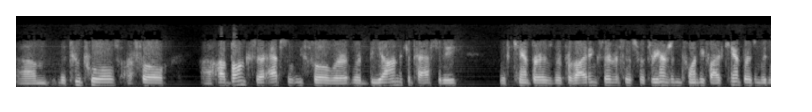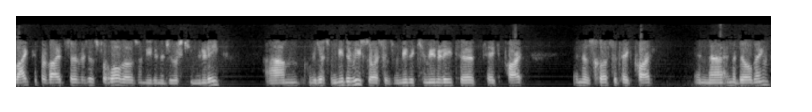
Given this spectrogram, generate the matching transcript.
Um, the two pools are full. Uh, our bunks are absolutely full. We're, we're beyond the capacity with campers. We're providing services for 325 campers, and we'd like to provide services for all those who need in the Jewish community. Um, we just we need the resources. We need the community to take part in the schools to take part in uh, in the building,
